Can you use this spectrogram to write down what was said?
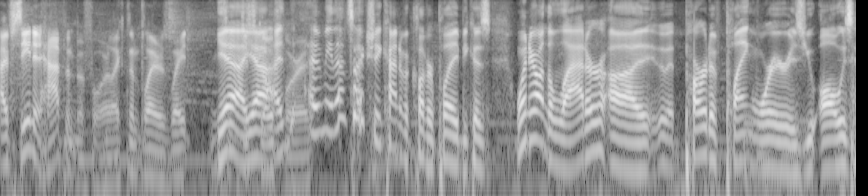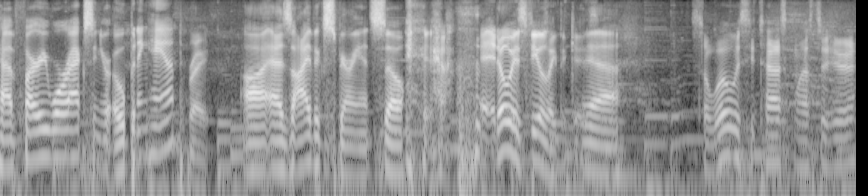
I've seen it happen before. Like some players wait. Yeah, just yeah. Go I, it. I mean, that's actually kind of a clever play because when you're on the ladder, uh, part of playing warrior is you always have fiery war axe in your opening hand, right. uh, as I've experienced. So, yeah. It always feels like the case. yeah. So will we see Taskmaster here?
